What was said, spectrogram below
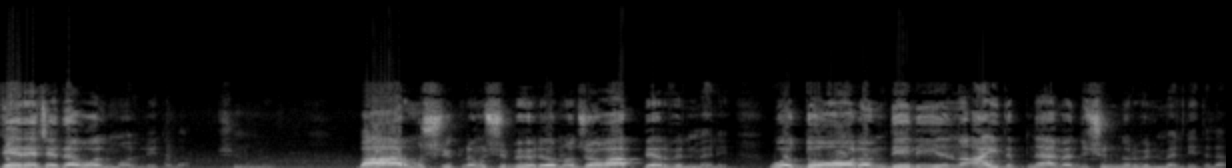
derejede bolmaly diýdiler. Düşündiňmi? Bar müşrikleň şübhelerine jogap beribilmeli we dolam delilini aýdyp näme düşündiribilmeli diýdiler.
